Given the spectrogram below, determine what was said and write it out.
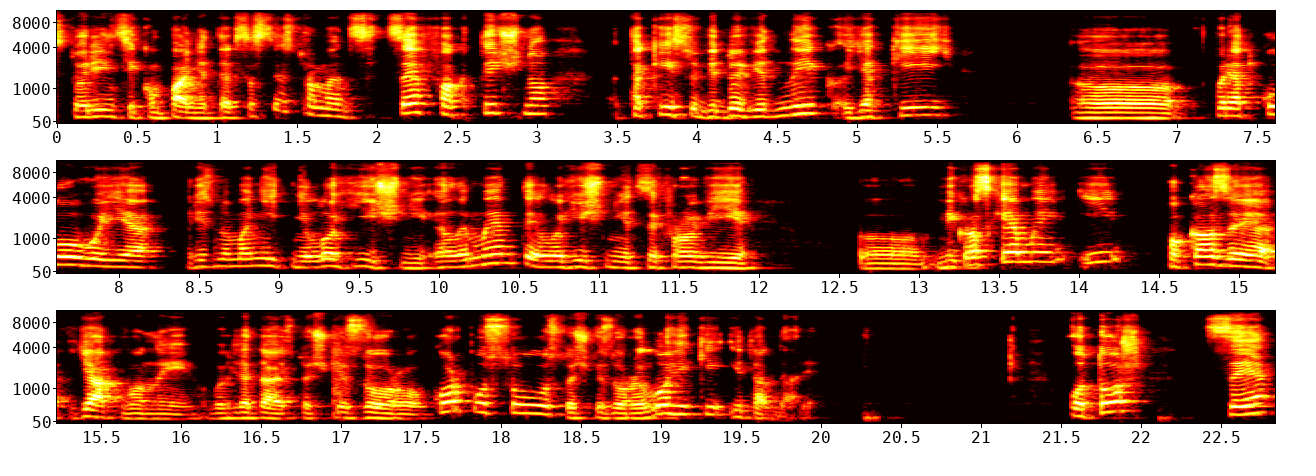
сторінці компанії Texas Instruments. Це фактично такий собі довідник, який е, впорядковує різноманітні логічні елементи, логічні цифрові е, мікросхеми і показує, як вони виглядають з точки зору корпусу, з точки зору логіки і так далі. Отож, це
